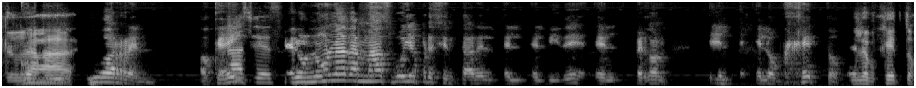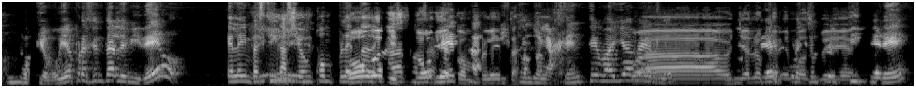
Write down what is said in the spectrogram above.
Claro. Como Warren, ¿ok? Así es. Pero no nada más voy a presentar el, el, el video, el, perdón, el, el objeto, El objeto. sino que voy a presentarle video. En la investigación completa Toda de la historia completa. Y cuando la gente vaya a verlo, Wow, va ya lo ver, por queremos ejemplo, el ver. títere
